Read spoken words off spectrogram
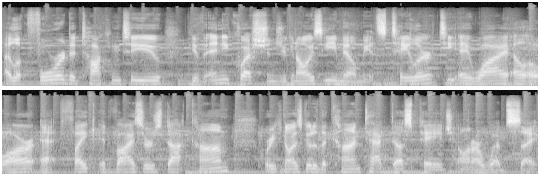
I look forward to talking to you. If you have any questions, you can always email me. It's Taylor, T A Y L O R, at fikeadvisors.com, or you can always go to the Contact Us page on our website.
